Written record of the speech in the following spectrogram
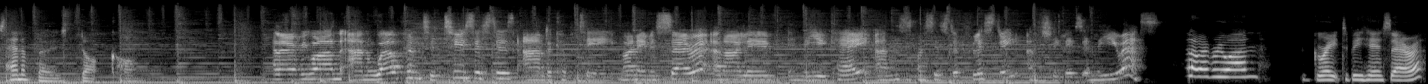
10ofthose.com. Hello, everyone, and welcome to Two Sisters and a Cup of Tea. My name is Sarah, and I live in the UK, and this is my sister Felicity, and she lives in the US. Hello, everyone. Great to be here, Sarah.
